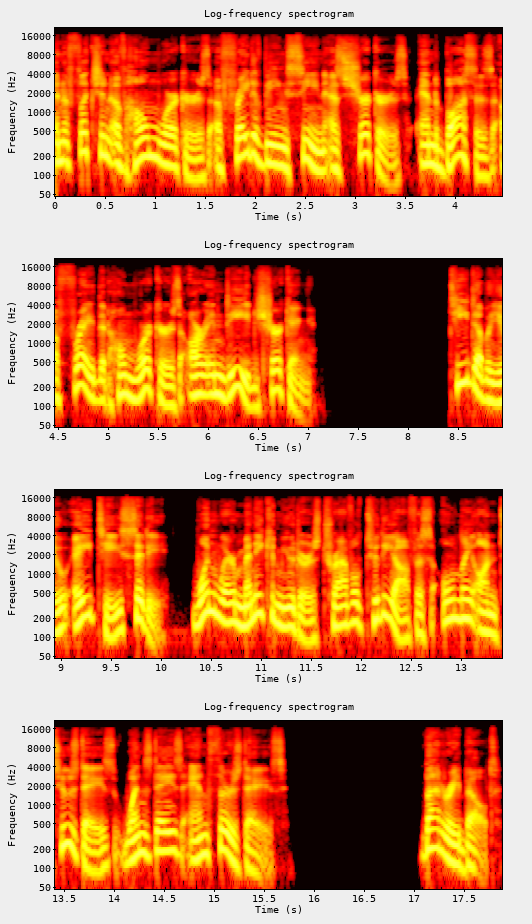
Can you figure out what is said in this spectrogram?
an affliction of home workers afraid of being seen as shirkers and bosses afraid that home workers are indeed shirking. TWAT City, one where many commuters travel to the office only on Tuesdays, Wednesdays, and Thursdays. Battery Belt,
